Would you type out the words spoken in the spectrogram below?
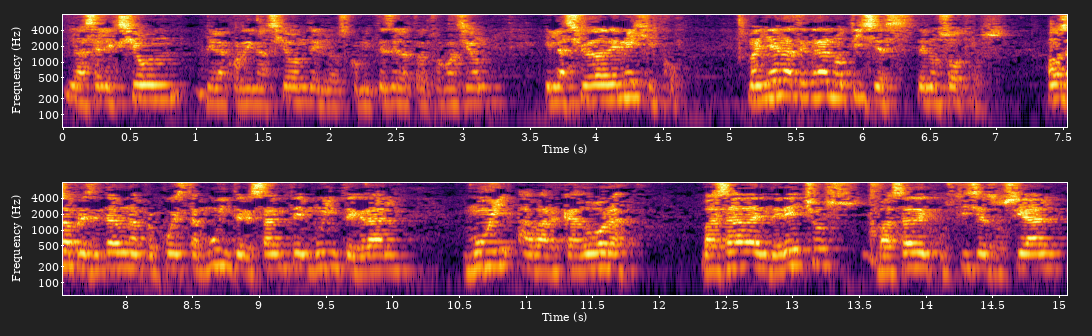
la selección de la coordinación de los comités de la transformación en la Ciudad de México. Mañana tendrán noticias de nosotros. Vamos a presentar una propuesta muy interesante, muy integral, muy abarcadora, basada en derechos, basada en justicia social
